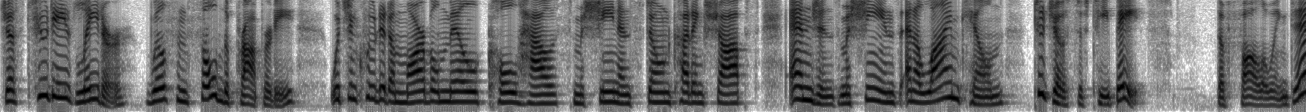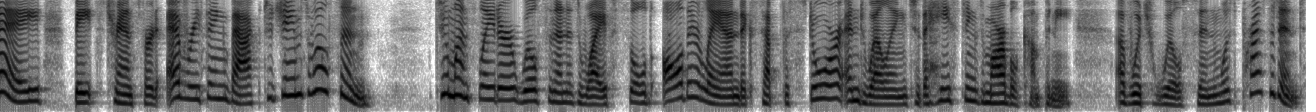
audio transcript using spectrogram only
Just two days later, Wilson sold the property which included a marble mill, coal house, machine and stone cutting shops, engines, machines, and a lime kiln, to Joseph T. Bates. The following day, Bates transferred everything back to James Wilson. Two months later, Wilson and his wife sold all their land except the store and dwelling to the Hastings Marble Company, of which Wilson was president,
